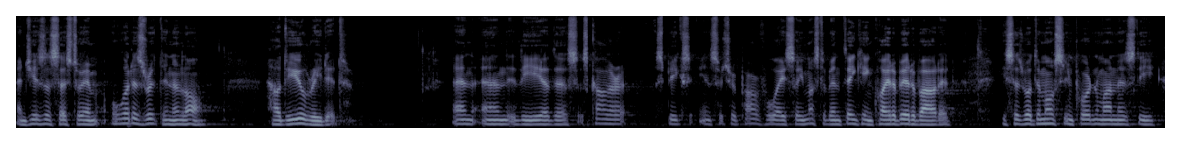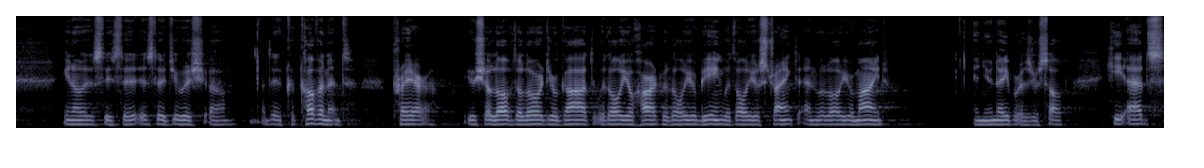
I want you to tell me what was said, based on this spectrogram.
And Jesus says to him, What is written in the law? How do you read it? And, and the, uh, the scholar speaks in such a powerful way, so he must have been thinking quite a bit about it. He says, well, the most important one is the, you know, is, is, the, is the Jewish, um, the covenant prayer. You shall love the Lord your God with all your heart, with all your being, with all your strength, and with all your mind, and your neighbor as yourself. He adds,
